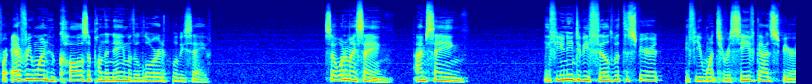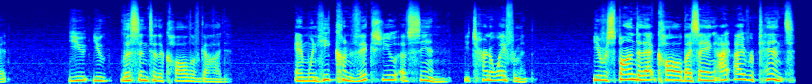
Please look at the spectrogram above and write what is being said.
For everyone who calls upon the name of the Lord will be saved. So, what am I saying? I'm saying if you need to be filled with the Spirit, if you want to receive God's Spirit, you, you listen to the call of God. And when He convicts you of sin, you turn away from it. You respond to that call by saying, I, I repent.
